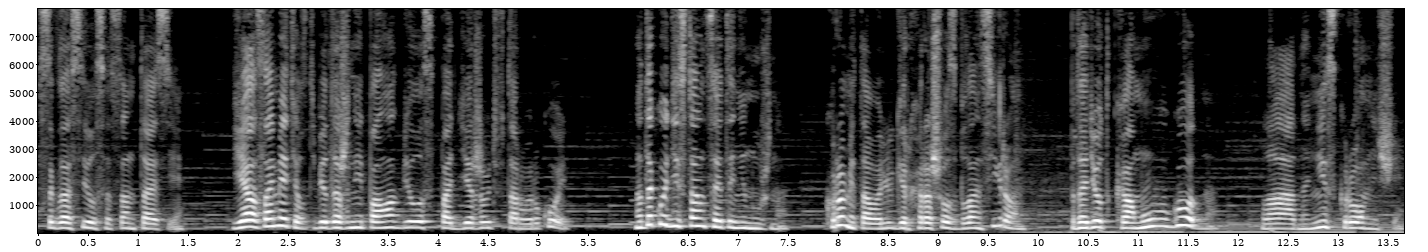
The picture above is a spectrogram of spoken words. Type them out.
согласился Сантази. «Я заметил, тебе даже не понадобилось поддерживать второй рукой. На такой дистанции это не нужно. Кроме того, люгер хорошо сбалансирован, подойдет кому угодно. Ладно, не скромничай.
